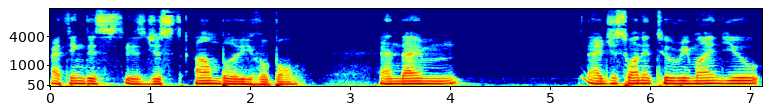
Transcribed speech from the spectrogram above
I think this is just unbelievable. And I'm I just wanted to remind you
